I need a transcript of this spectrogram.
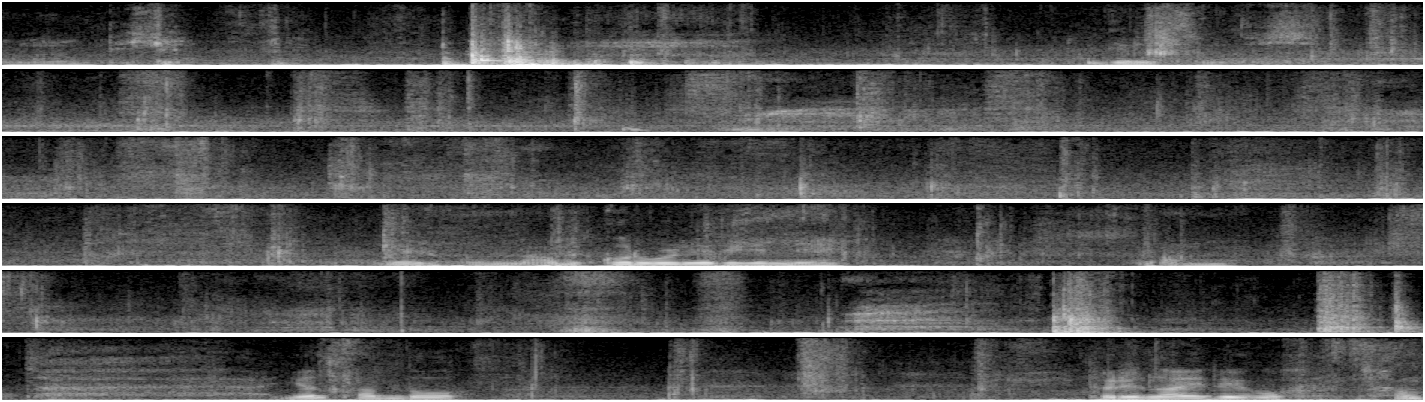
얼마나 되지? 두 개는 있으면 되지. 내일 그럼 나무 끌어올려야 되겠네. 나무. 자, 연탄도 들여놔야 되고, 참,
